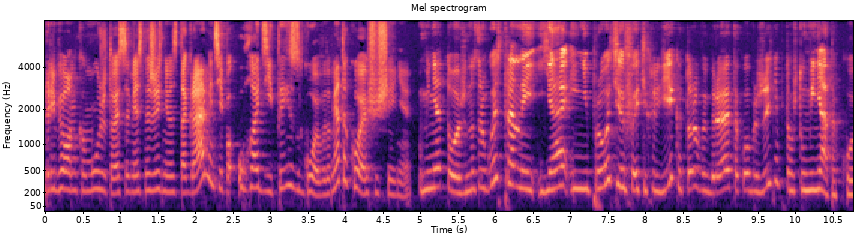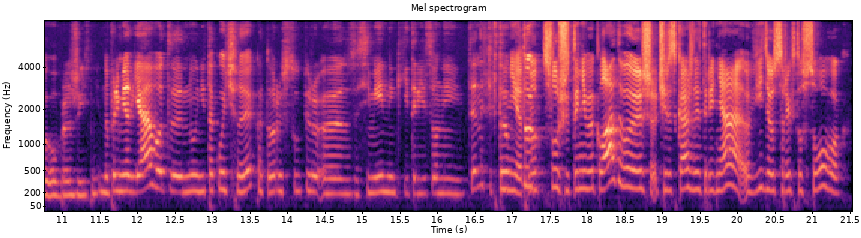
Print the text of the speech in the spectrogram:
ребенка, мужа, твоей совместной жизни в Инстаграме, типа, уходи, ты изгой. Вот у меня такое ощущение. У меня тоже. Но с другой стороны, я и не против этих людей, которые выбирают такой образ жизни, потому что у меня такой образ жизни. Например, я вот, э, ну, не такой человек, который супер э, за семейные какие-то традиционные ценности. В той, Нет, в той... ну слушай, ты не выкладываешь через каждые три дня видео с рейв-тусовок.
